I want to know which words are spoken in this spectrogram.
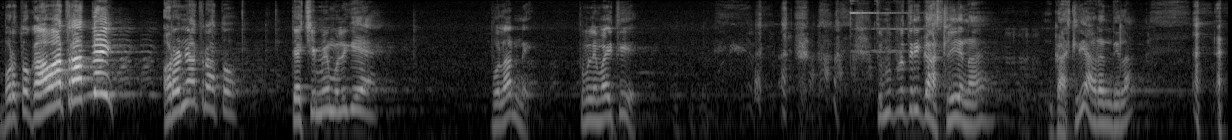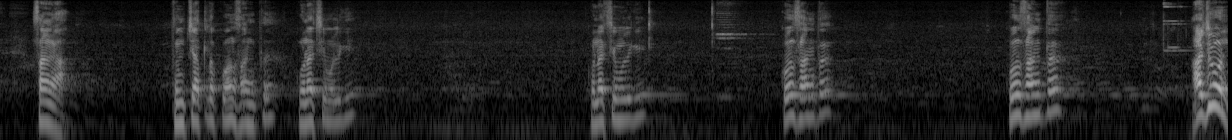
बरं तो गावात राहत नाही अरण्यात राहतो. त्याची मी मुलगी आहे. बोला नाही. तुम्हाला माहिती आहे. तुम्ही कुठेतरी घासली आहे ना? घासली आळंदीला? सांगा. तुमच्यातलं कोण सांगतं? कोणाची मुलगी? कोणाची मुलगी? कोण सांगतं? कोण सांगतं? अजून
